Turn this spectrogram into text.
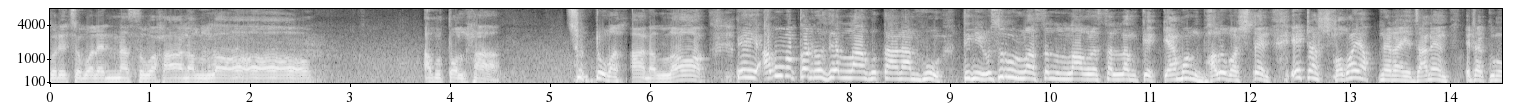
করেছ বলেন না সোহান আবু তলহা ছোট্ট এই আবু বকর তিনি সাল্লামকে কেমন ভালোবাসতেন, এটা সবাই আপনারাই জানেন, এটা কোনো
